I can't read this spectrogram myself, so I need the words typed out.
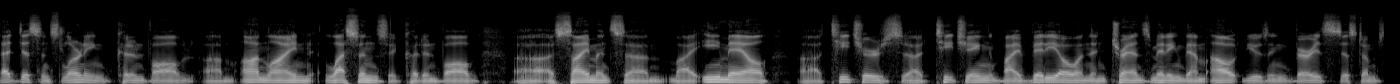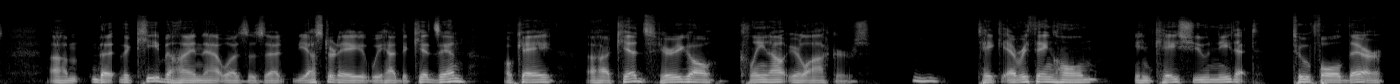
that distance learning could involve um, online lessons, it could involve uh, assignments um, by email, uh, teachers uh, teaching by video and then transmitting them out using various systems. Um, the the key behind that was is that yesterday we had the kids in. Okay, uh, kids, here you go. Clean out your lockers. Mm-hmm. Take everything home in case you need it. Twofold there.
